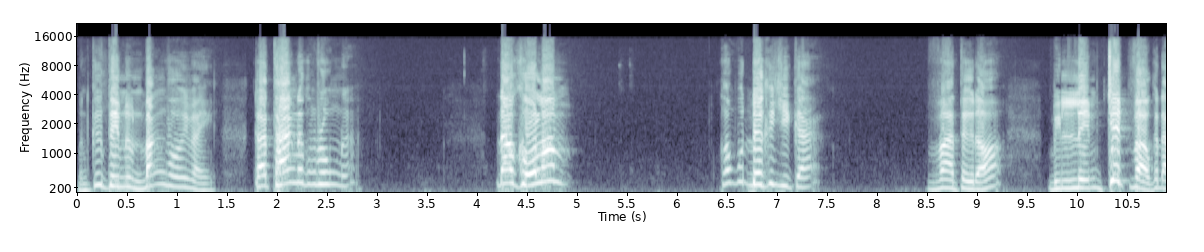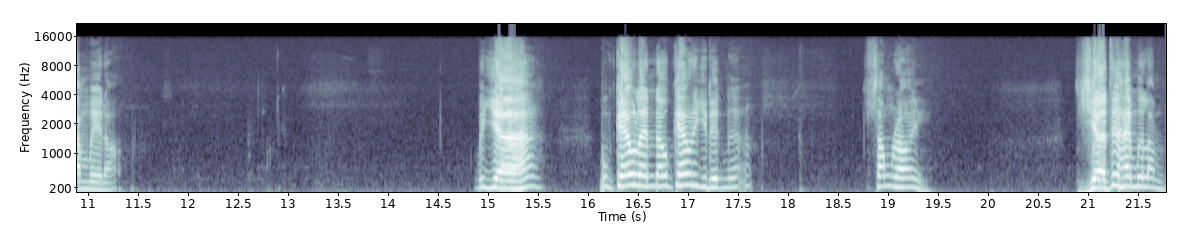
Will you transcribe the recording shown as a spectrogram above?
Mình cứ tìm mình bắn vô như vậy. Cả tháng nó cũng rung nữa. Đau khổ lắm. Không có được cái gì cả. Và từ đó bị liệm chết vào cái đam mê đó. Bây giờ muốn kéo lên đâu kéo gì được nữa. Xong rồi. Giờ thứ 25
